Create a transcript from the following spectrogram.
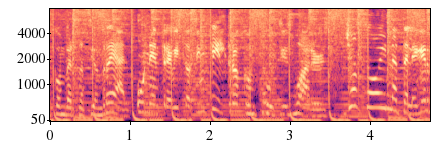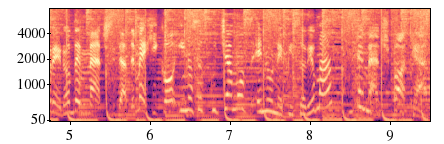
conversación real, una entrevista sin filtro con Curtis Waters. Yo soy Natalia Guerrero de Match Ciudad de México y nos escuchamos en un episodio más de Match Podcast.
